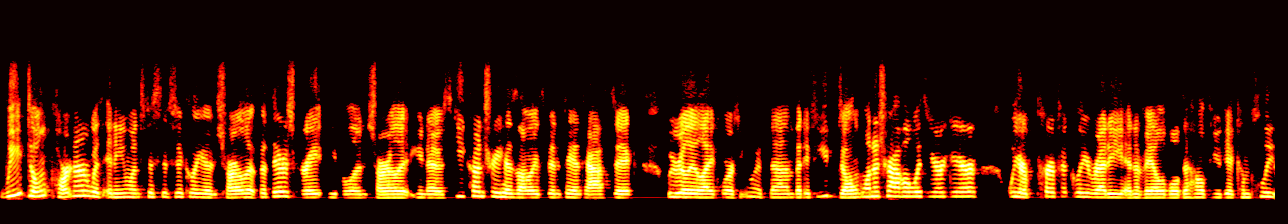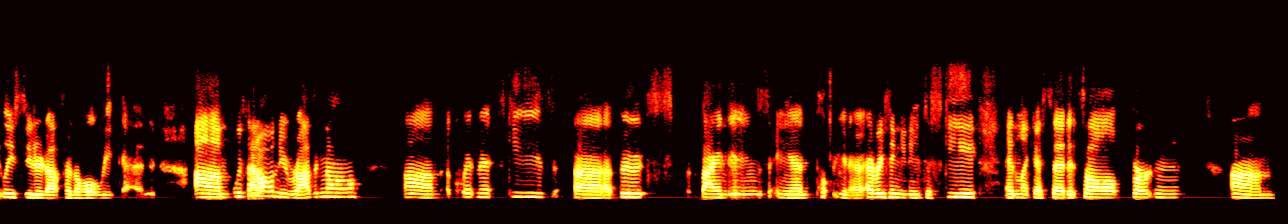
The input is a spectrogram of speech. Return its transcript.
we don't partner with anyone specifically in Charlotte, but there's great people in Charlotte. You know, Ski Country has always been fantastic. We really like working with them. But if you don't want to travel with your gear, we are perfectly ready and available to help you get completely suited up for the whole weekend. Um, we've got all new Rossignol um, equipment, skis, uh, boots, bindings, and you know everything you need to ski. And like I said, it's all Burton um,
